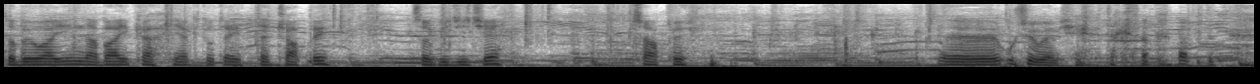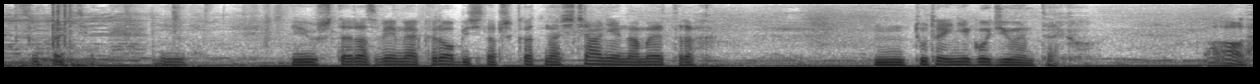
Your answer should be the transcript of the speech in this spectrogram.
To była inna bajka, jak tutaj te czapy, co widzicie. Czapy. Yy, uczyłem się tak naprawdę, słuchajcie. I, już teraz wiem jak robić, na przykład na ścianie, na metrach. Mm, Tutaj nie godziłem tego. Ale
